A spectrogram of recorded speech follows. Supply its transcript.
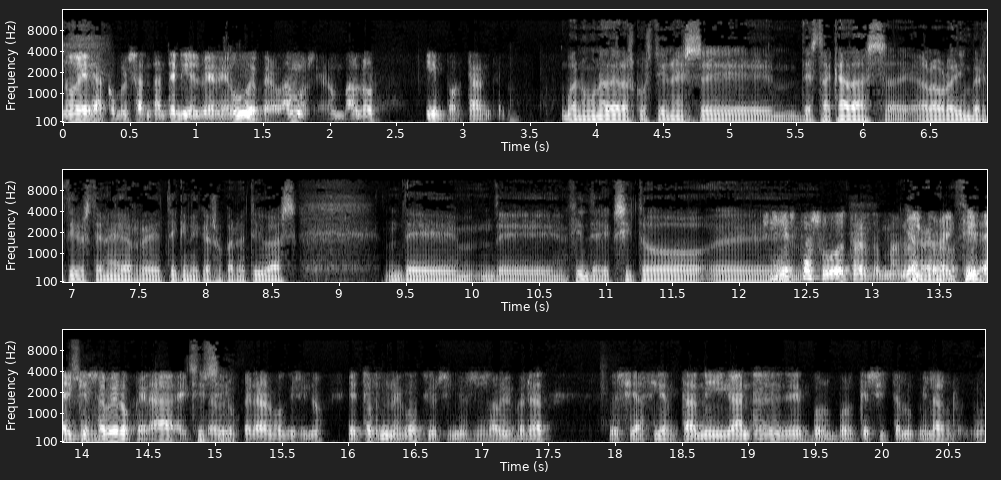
no era como el Santander ni el BMW, pero vamos, era un valor importante, ¿no? Bueno, una de las cuestiones eh, destacadas eh, a la hora de invertir es tener eh, técnicas operativas de, de, en fin, de éxito. Eh, sí, estas u otras, don Manuel, pero hay que, hay que saber operar, hay que saber operar porque si no, esto es un negocio, si no se sabe operar, pues si aciertan y ganan, pues, porque existen los milagros. ¿no?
